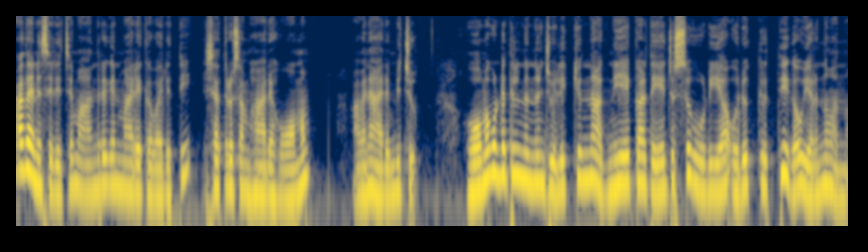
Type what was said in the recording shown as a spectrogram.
അതനുസരിച്ച് മാന്ത്രികന്മാരെയൊക്കെ വരുത്തി ശത്രുസംഹാര ഹോമം അവൻ ആരംഭിച്ചു. ഹോമകുണ്ടത്തിൽ നിന്നും ജ്വലിക്കുന്ന അഗ്നിയേക്കാൾ തേജസ് കൂടിയ ഒരു കൃത്യക ഉയർന്നു വന്നു.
